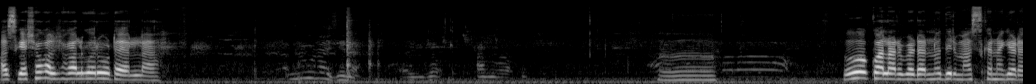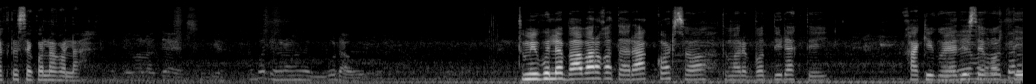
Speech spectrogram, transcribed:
আজকে সকাল সকাল করে উঠে আল্লাহ। ও কলার বেড়া নদীর মাঝখানে গিয়ে ডাকতেছে কলা কলা। তুমি বলে বাবার কথা রাগ করছ, তোমার বদ্দি ডাকতেই। খাকি কইয়া দিছে বদ্দি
